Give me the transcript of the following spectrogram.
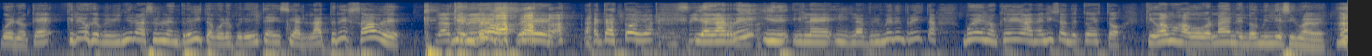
bueno, que creo que me vinieron a hacer una entrevista, porque los periodistas decían, la 3 sabe que, La que tres. entró, sí, acá estoy. ¿eh? Sí, y sí, agarré y, y le- y la primera entrevista, bueno, ¿qué analizan de todo esto? Que vamos a gobernar en el 2019. y fue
